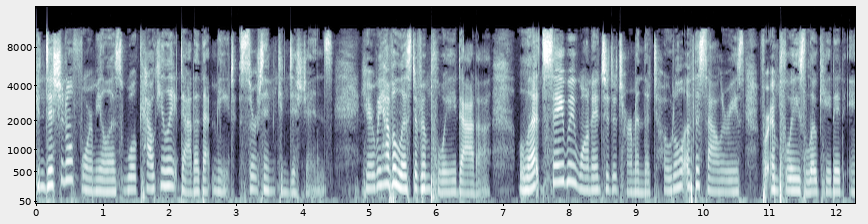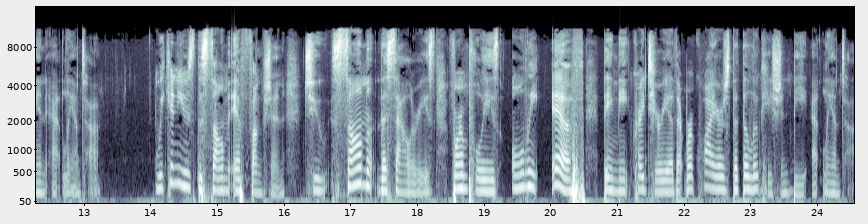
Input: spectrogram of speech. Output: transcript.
Conditional formulas will calculate data that meet certain conditions. Here we have a list of employee data. Let's say we wanted to determine the total of the salaries for employees located in Atlanta. We can use the sum if function to sum the salaries for employees only if they meet criteria that requires that the location be Atlanta.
